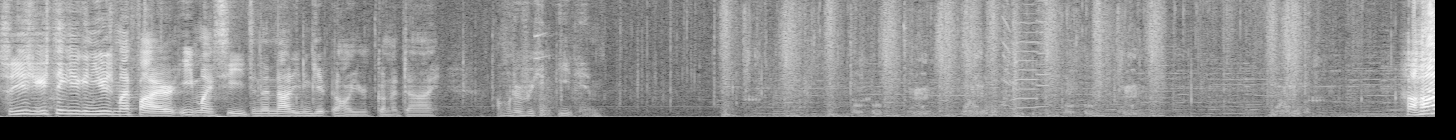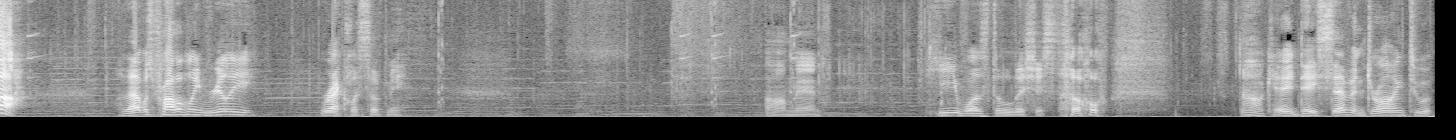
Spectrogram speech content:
So you you think you can use my fire, eat my seeds, and then not even get? Oh, you're gonna die. I wonder if we can eat him. Haha! -ha! That was probably really reckless of me. Oh man. He was delicious though. okay, day seven drawing to a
